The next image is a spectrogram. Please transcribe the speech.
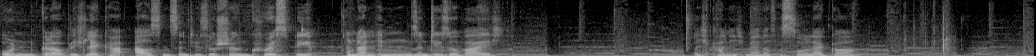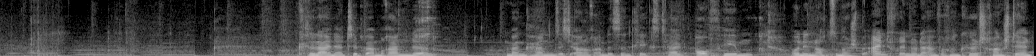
unglaublich lecker. Außen sind die so schön crispy und dann innen sind die so weich. Ich kann nicht mehr, das ist so lecker. Kleiner Tipp am Rande. Man kann sich auch noch ein bisschen Keksteig aufheben und ihn noch zum Beispiel einfrieren oder einfach in den Kühlschrank stellen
